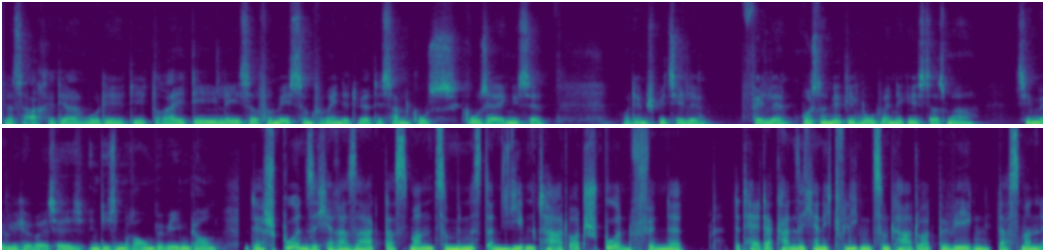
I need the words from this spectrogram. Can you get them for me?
der Sache, der, wo die, die 3D-Laservermessung verwendet wird. Das sind Groß, große Ereignisse oder eben spezielle Fälle, wo es dann wirklich notwendig ist, dass man sie möglicherweise in diesem Raum bewegen kann. Der Spurensicherer sagt, dass man zumindest an jedem Tatort Spuren findet. Der Täter kann sich ja nicht fliegen zum Tatort bewegen. Dass man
